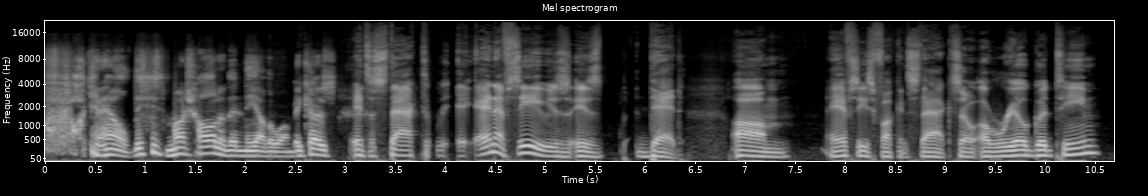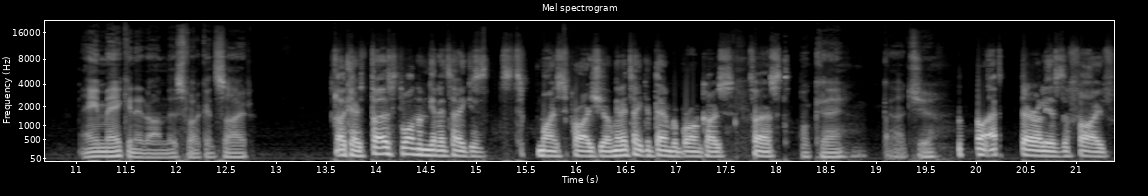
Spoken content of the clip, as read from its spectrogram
fucking hell, this is much harder than the other one because it's a stacked NFC is is dead. Um, AFC's fucking stacked. So a real good team ain't making it on this fucking side. Okay, first one I'm going to take is might surprise you. I'm going to take the Denver Broncos first. Okay, gotcha. Not necessarily as the five,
